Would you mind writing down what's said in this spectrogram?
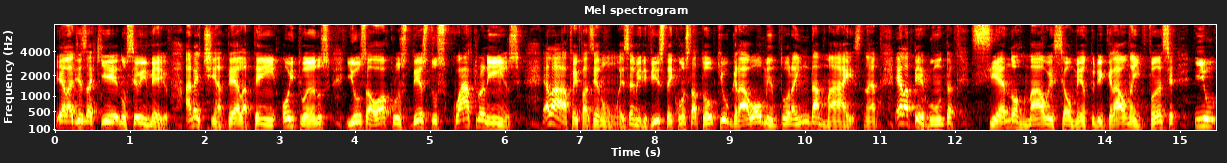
E ela diz aqui no seu e-mail: a netinha dela tem 8 anos e usa óculos desde os 4 aninhos. Ela foi fazer um exame de vista e constatou que o grau aumentou ainda mais. Né? Ela pergunta se é normal esse aumento de grau na infância e o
